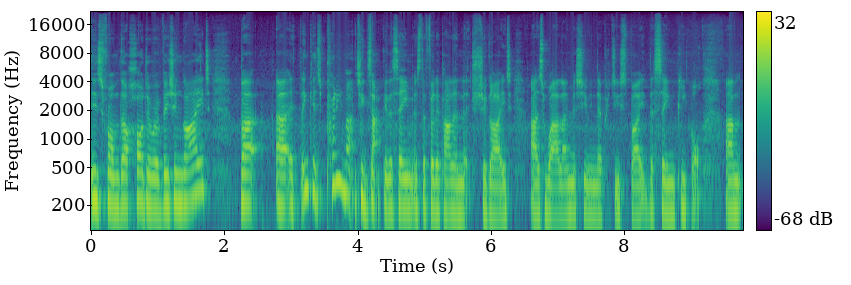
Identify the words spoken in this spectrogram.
is from the Hodder Revision Guide, but uh, I think it's pretty much exactly the same as the Philip Allen Literature Guide as well. I'm assuming they're produced by the same people. Um,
